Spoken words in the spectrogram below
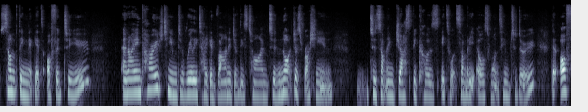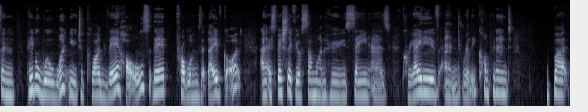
something that gets offered to you. And I encouraged him to really take advantage of this time to not just rush in, to something just because it's what somebody else wants him to do. That often people will want you to plug their holes, their problems that they've got, uh, especially if you're someone who's seen as creative and really competent. But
